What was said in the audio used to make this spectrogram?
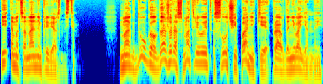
и эмоциональным привязанностям. МакДугал даже рассматривает случай паники, правда не военной,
